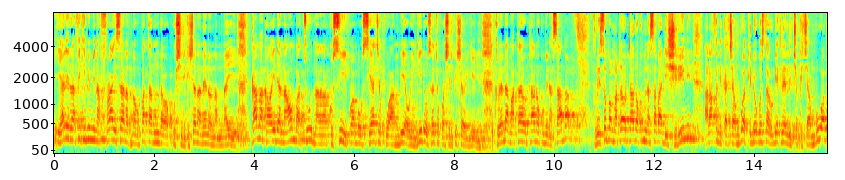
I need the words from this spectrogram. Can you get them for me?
Yaani rafiki mimi nafurahi sana tunapopata muda wa kushirikishana neno namna hii. Kama kawaida naomba tu na nakusii kwamba usiache kuwaambia wengine usiache kuwashirikisha wengine. Tunaenda matayo 517 tulisoma matayo 517 hadi 20 alafu nikachambua kidogo sitarudia kile nilichokichambua.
